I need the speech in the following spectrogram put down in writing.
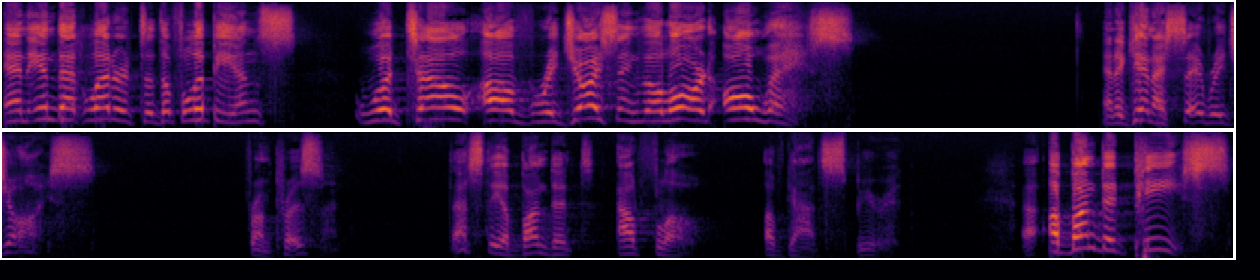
and in that letter to the Philippians, would tell of rejoicing the Lord always. And again, I say rejoice from prison. That's the abundant outflow of God's Spirit. Abundant peace.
